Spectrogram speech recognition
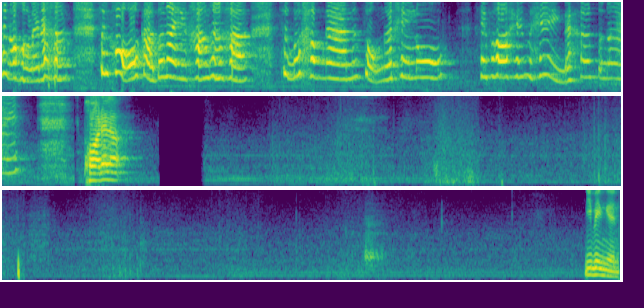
ฉันออกเลยนะคะ ฉันขอโอกาสเจ้านายอีกครั้งเถอะค่ะ ฉันต้องทำงานส่งเงินให้ลูก ให้พ่อให้แม่อีกนะคะเจ้านาย พอได้แล้ว นี่เป็นเงิน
